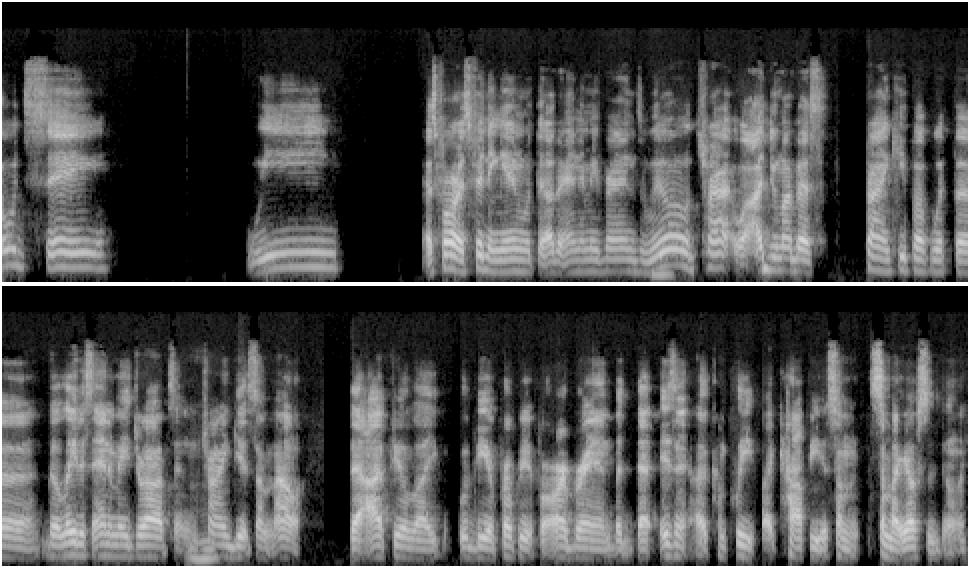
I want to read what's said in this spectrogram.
I would say we, as far as fitting in with the other anime brands, we'll try. Well, I do my best try and keep up with the the latest anime drops and Mhm. try and get something out that I feel like would be appropriate for our brand, but that isn't a complete like copy of some somebody else is doing.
